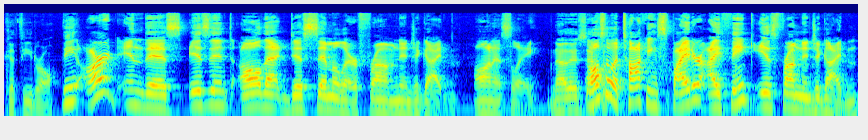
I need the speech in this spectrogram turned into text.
cathedral. The art in this isn't all that dissimilar from Ninja Gaiden, honestly. No, there's Also, a talking spider, I think, is from Ninja Gaiden.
